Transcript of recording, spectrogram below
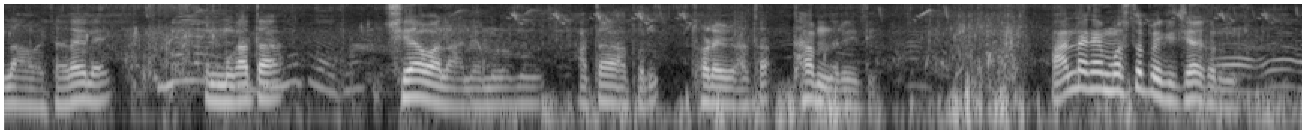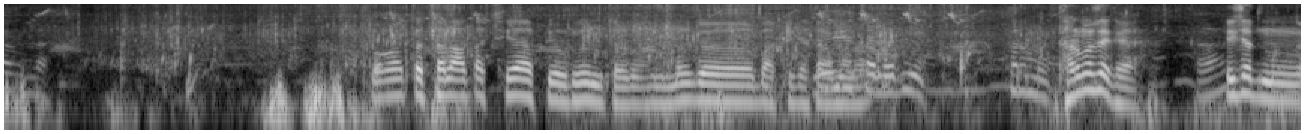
लावायचा राहिला आहे पण मग आता चियावाला आल्यामुळं मग आता आपण थोडा वेळ आता थांबणार आहे ते आणला काय मस्तपैकी चिया करून? बघा आता चला आता घेऊन मित्रांनो आणि मग बाकीच्या कामाला. थर्मस. आहे? का? याच्यात मग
